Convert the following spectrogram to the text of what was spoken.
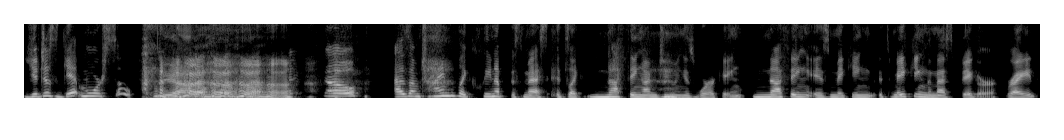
you just get more soap. Yeah. so as I'm trying to like clean up this mess, it's like nothing I'm doing is working. Nothing is making it's making the mess bigger, right?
